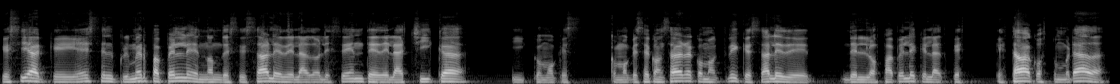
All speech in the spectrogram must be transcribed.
que decía que es el primer papel en donde se sale del adolescente, de la chica, y como que, como que se consagra como actriz, que sale de, de los papeles que, la, que estaba acostumbrada.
